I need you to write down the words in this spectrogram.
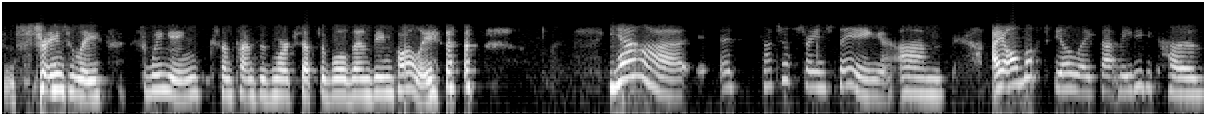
strangely, swinging sometimes is more acceptable than being poly. Yeah, it's such a strange thing. Um, I almost feel like that maybe because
